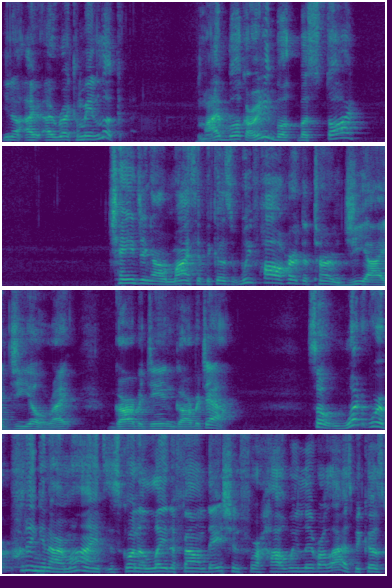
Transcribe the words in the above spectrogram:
you know, I, I recommend look my book or any book, but start changing our mindset because we've all heard the term GIGO, right? Garbage in, garbage out. So, what we're putting in our minds is going to lay the foundation for how we live our lives because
